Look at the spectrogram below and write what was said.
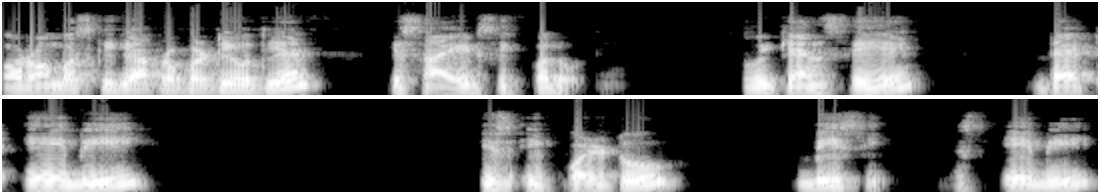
और रोम्बस की क्या प्रॉपर्टी होती है? कि साइड्स इक्वल होती है। We can say that AB is equal to BC. This AB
